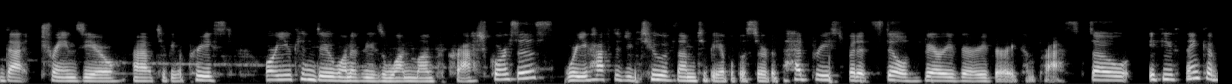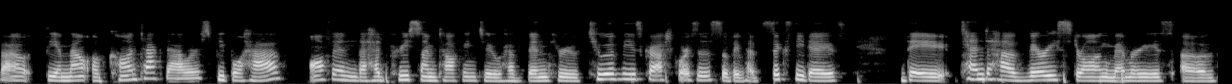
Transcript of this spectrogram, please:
that trains you uh, to be a priest or you can do one of these one month crash courses where you have to do two of them to be able to serve as a head priest, but it's still very, very, very compressed. So if you think about the amount of contact hours people have, often the head priests I'm talking to have been through two of these crash courses. So they've had 60 days. They tend to have very strong memories of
